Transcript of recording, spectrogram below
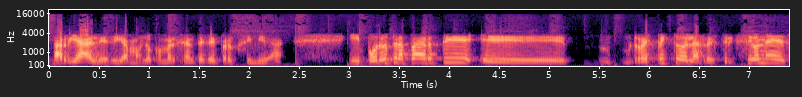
barriales, digamos, los comerciantes de proximidad. Y por otra parte, eh, respecto de las restricciones,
